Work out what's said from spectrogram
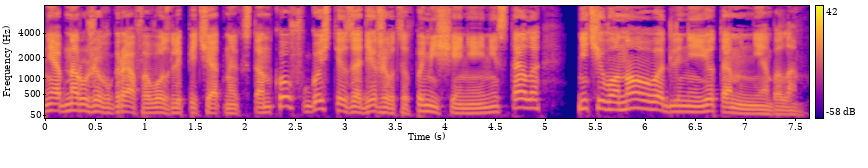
Не обнаружив графа возле печатных станков, гостья задерживаться в помещении не стала, ничего нового для нее там не было.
